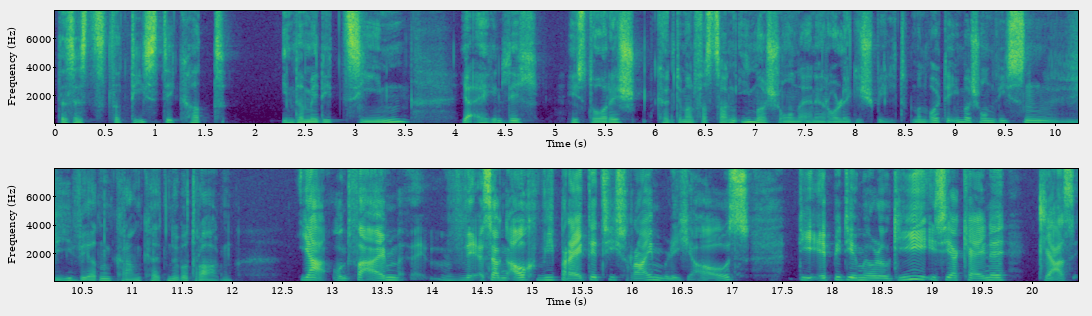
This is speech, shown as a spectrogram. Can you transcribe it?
Das heißt, Statistik hat in der Medizin ja eigentlich historisch, könnte man fast sagen, immer schon eine Rolle gespielt. Man wollte immer schon wissen, wie werden Krankheiten übertragen. Ja, und vor allem sagen auch, wie breitet sich räumlich aus? Die Epidemiologie ist ja keine Klasse,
